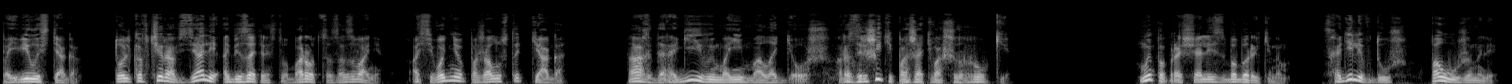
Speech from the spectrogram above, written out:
Появилась тяга. Только вчера взяли обязательство бороться за звание, а сегодня, пожалуйста, тяга. Ах, дорогие вы мои молодежь, разрешите пожать ваши руки. Мы попрощались с Бабарыкиным, сходили в душ, поужинали,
